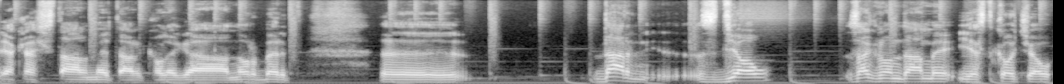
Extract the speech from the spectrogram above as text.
jakaś stal, metal, kolega Norbert e, Darni zdjął, zaglądamy, jest kocioł,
